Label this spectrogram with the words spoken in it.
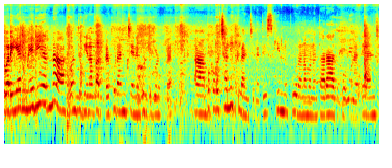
ಒರ ಏರ್ ನೆರಿಯರ್ನ ಒಂದು ದಿನ ಪರ್ಪೆ ಪುಡ ಅಂಚೆನೆ ಬುಡ್ದು ಬುಡ್ಪೆ ಬೊಕ್ಕ ಚಲಿಕ್ಲ ಅಂಚೆನತೆ ಸ್ಕಿನ್ ಪೂರ ನಮ್ಮನ್ನು ತರ ಆದ್ ಹೋಗ್ನತೆ ಅಂಚ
